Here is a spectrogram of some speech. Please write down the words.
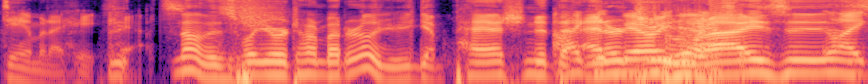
damn it, I hate cats. No, this is what you were talking about earlier. You get passionate, the I energy very passionate. rises. Like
